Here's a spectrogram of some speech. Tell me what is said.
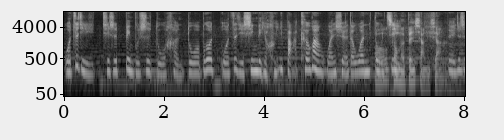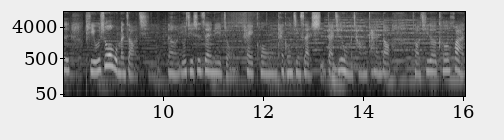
我自己其实并不是读很多，不过我自己心里有一把科幻文学的温度计，跟我们分享一下。对，就是比如说我们早期。嗯、呃，尤其是在那种太空太空竞赛时代，其实我们常常看到早期的科幻，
